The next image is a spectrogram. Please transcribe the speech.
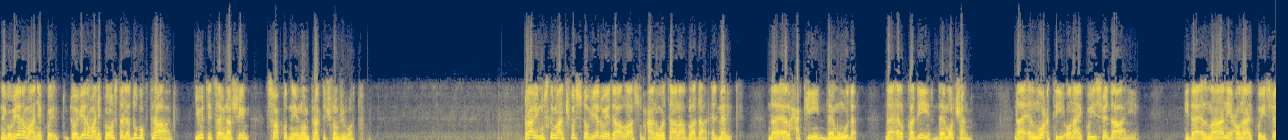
Nego vjerovanje koje, to je vjerovanje koje ostavlja dubok trag i utjecaj u našem svakodnevnom i praktičnom životu. Pravi musliman čvrsto vjeruje da je Allah subhanahu wa ta'ala vladar, el melik, da je el hakim, da je mudar, da je el qadir, da je moćan, da je el mu'ti, onaj koji sve daje, i da je el mani, onaj koji, sve,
